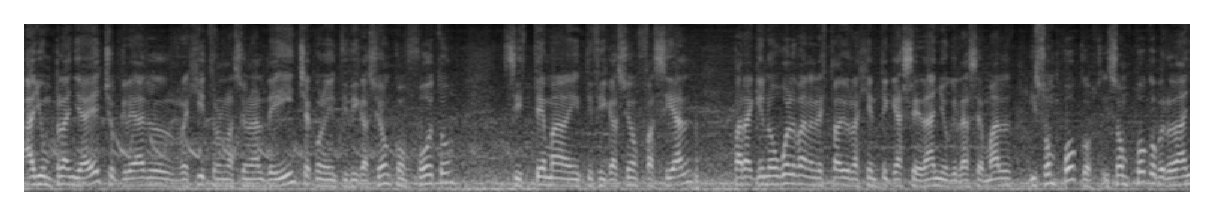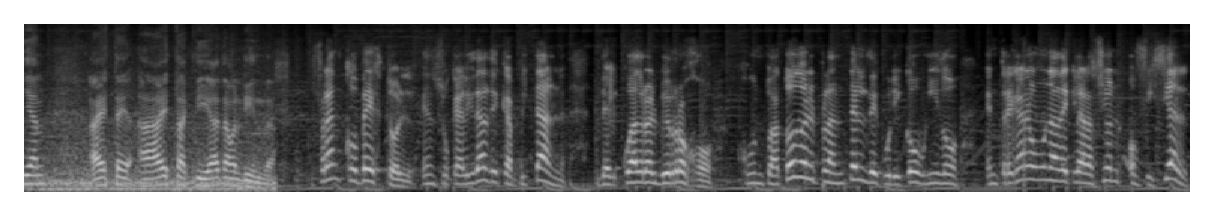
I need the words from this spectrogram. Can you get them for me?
Hay un plan ya hecho, crear el registro nacional de hinchas con identificación, con foto, sistema de identificación facial, para que no vuelvan al estadio la gente que hace daño, que le hace mal, y son pocos, y son pocos, pero dañan a, este, a esta actividad tan linda. Franco Béctol, en su calidad de capitán del cuadro albirrojo, junto a todo el plantel de Curicó Unido, entregaron una declaración oficial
